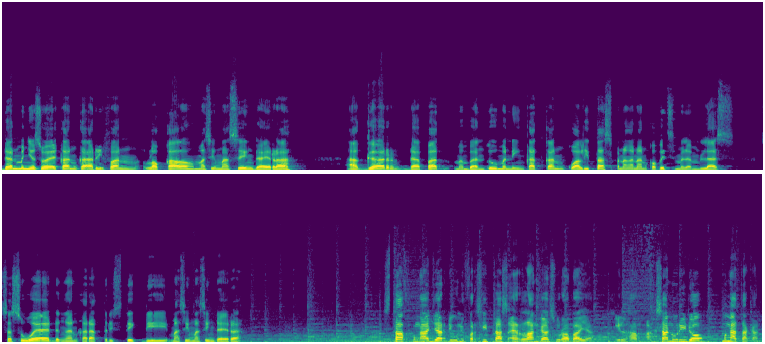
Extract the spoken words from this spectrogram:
dan menyesuaikan kearifan lokal masing-masing daerah agar dapat membantu meningkatkan kualitas penanganan COVID-19 sesuai dengan karakteristik di masing-masing daerah. Staf pengajar di Universitas Airlangga Surabaya, Ilham Aksanurido, mengatakan,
